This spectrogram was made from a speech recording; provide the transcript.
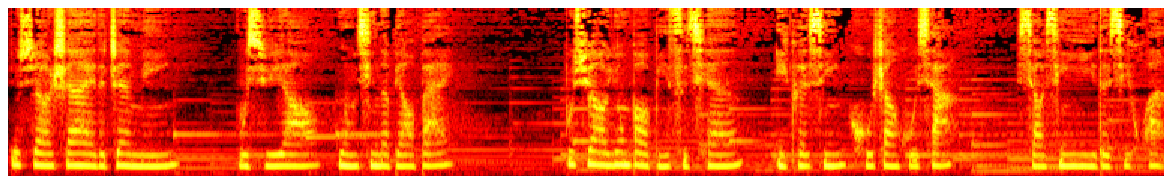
不需要深爱的证明，不需要用心的表白，不需要拥抱彼此前一颗心忽上忽下，小心翼翼的喜欢。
